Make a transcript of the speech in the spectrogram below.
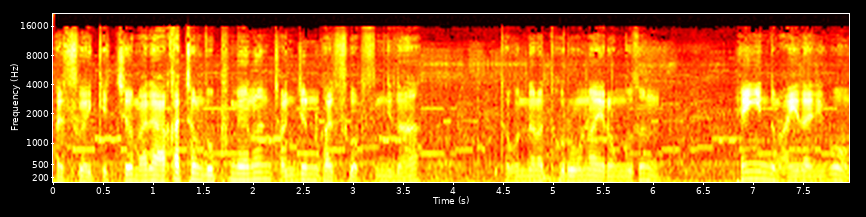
갈 수가 있겠죠. 만약 아까처럼 높으면은 전진으로 갈 수가 없습니다. 더군다나 도로나 이런 곳은 행인도 많이 다니고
